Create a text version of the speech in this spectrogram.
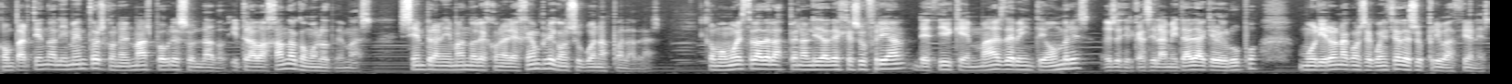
compartiendo alimentos con el más pobre soldado y trabajando como los demás, siempre animándoles con el ejemplo y con sus buenas palabras. Como muestra de las penalidades que sufrían, decir que más de 20 hombres, es decir, casi la mitad de aquel grupo, murieron a consecuencia de sus privaciones,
